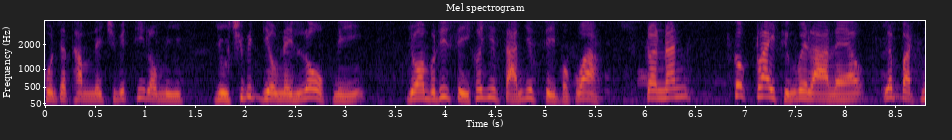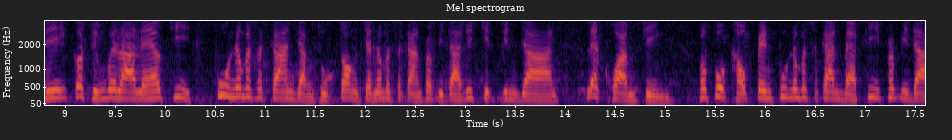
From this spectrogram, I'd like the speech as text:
ควรจะทำในชีวิตที่เรามีอยู่ชีวิตเดียวในโลกนี้ ยอห์นบทที่4ข้อยี23 24 บอกว่ากระนั้นก็ใกล้ถึงเวลาแล้ว และบัดนี้ก็ถึงเวลาแล้วที่ผู้นมัสการอย่างถูกต้องจะนมัสการพระบิดาด้วยจิตวิญญาณและความจริง เพราะพวกเขาเป็นผู้นมัสการแบบที่พระบิดา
